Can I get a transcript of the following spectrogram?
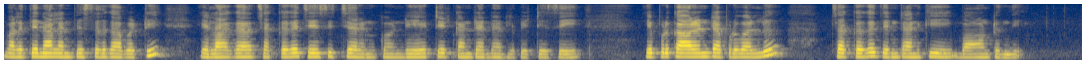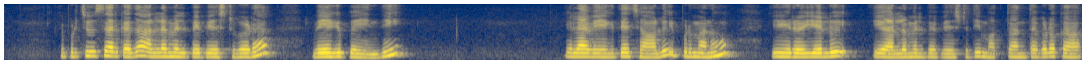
వాళ్ళకి తినాలనిపిస్తుంది కాబట్టి ఇలాగా చక్కగా చేసి ఇచ్చారనుకోండి ఎయిర్ కంటైనర్లు పెట్టేసి ఎప్పుడు కావాలంటే అప్పుడు వాళ్ళు చక్కగా తినడానికి బాగుంటుంది. ఇప్పుడు చూసారు కదా అల్లం వెల్లిపాయ పేస్ట్ కూడా వేగిపోయింది. ఇలా వేగితే చాలు. ఇప్పుడు మనం ఈ రొయ్యలు ఈ అల్లం వెల్లిపాయ పేస్ట్ది మొత్తం అంతా కూడా ఒక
